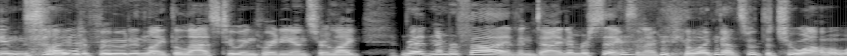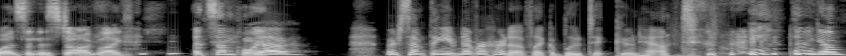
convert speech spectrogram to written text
inside the food, and like the last two ingredients are like red number five and dye number six, and I feel like that's what the Chihuahua was in this dog. Like at some point, Yeah. Or something you've never heard of, like a blue tick coonhound. there you go.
